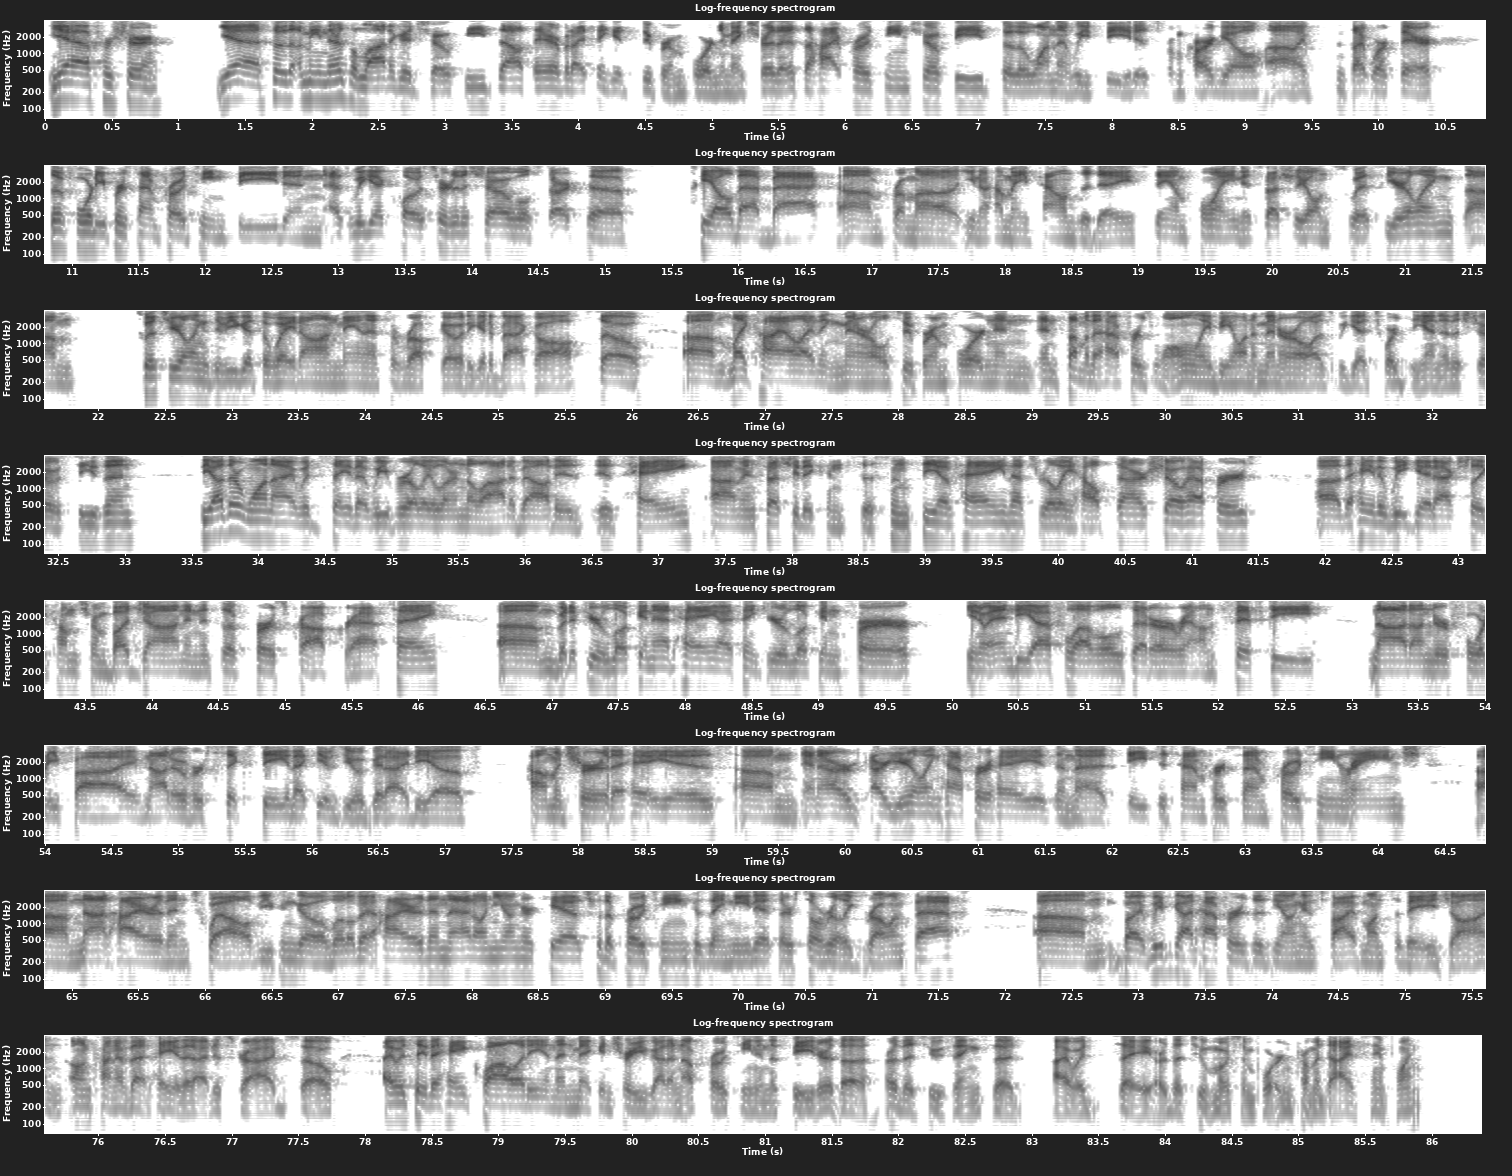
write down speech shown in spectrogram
Yeah for sure yeah, so I mean, there's a lot of good show feeds out there, but I think it's super important to make sure that it's a high protein show feed. So the one that we feed is from Cargill. Uh, since I work there, it's a 40% protein feed, and as we get closer to the show, we'll start to scale that back um, from a you know how many pounds a day standpoint, especially on Swiss yearlings. Um, Swiss yearlings, if you get the weight on, man, that's a rough go to get it back off. So um, like Kyle, I think mineral is super important, and and some of the heifers will only be on a mineral as we get towards the end of the show season. The other one I would say that we've really learned a lot about is is hay, um, and especially the consistency of hay. That's really helped our show heifers. Uh, the hay that we get actually comes from Budjon, and it's a first crop grass hay. Um, but if you're looking at hay, I think you're looking for you know NDF levels that are around 50 not under 45, not over 60. That gives you a good idea of how mature the hay is. Um, and our, our yearling heifer hay is in that 8 to 10% protein range, um, not higher than 12. You can go a little bit higher than that on younger calves for the protein because they need it. They're still really growing fast. Um, but we've got heifers as young as five months of age on on kind of that hay that I described. So I would say the hay quality and then making sure you've got enough protein in the feed are the are the two things that I would say are the two most important from a diet standpoint.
